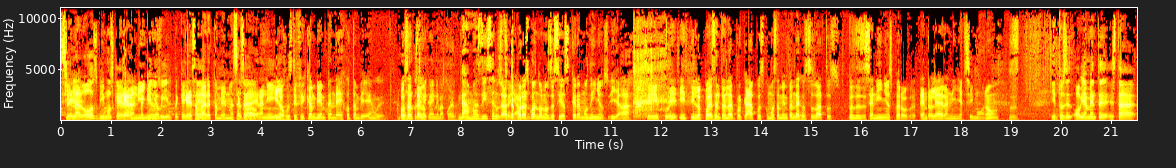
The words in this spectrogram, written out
Si Sí. en la 2 vimos que era, que eran el niños. pequeño. Bill, pequeño que esa madre también me sacó. sea, eran niños. Y lo justifican bien pendejo también, güey. ¿Cómo O sea, te lo-? Ni me acuerdo. nada más dicen, Pues ah, ¿te acuerdas cuando nos decías que éramos niños? Y ya. Ah, sí, pues. Y, y- y lo puedes entender porque, ah, pues como están bien pendejos estos vatos, pues les decían niños, pero en realidad eran niñas. Simón. ¿No? Entonces, Y entonces, obviamente, está.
